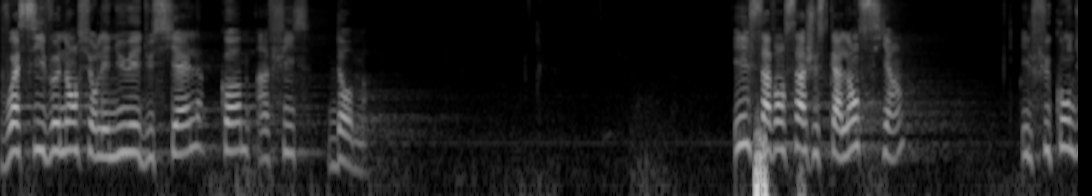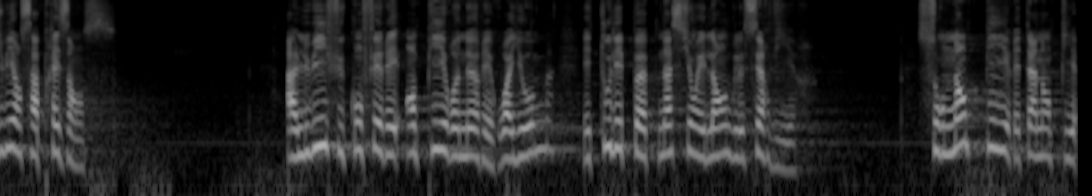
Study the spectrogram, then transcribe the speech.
voici venant sur les nuées du ciel comme un fils d'homme. Il s'avança jusqu'à l'ancien, il fut conduit en sa présence. À lui fut conféré empire, honneur et royaume, et tous les peuples, nations et langues le servirent. Son empire est un empire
